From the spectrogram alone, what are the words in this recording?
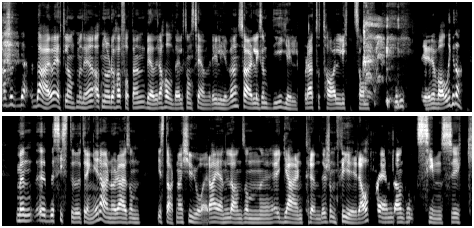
Altså, det, det er jo et eller annet med det at når du har fått deg en bedre halvdel sånn senere i livet, så er det liksom De hjelper deg til å ta litt sånn riktigere valg, da. Men eh, det siste du trenger, er når det er sånn i starten av 20-åra en eller annen sånn eh, gæren trønder som fyrer deg opp på en eller annen sånn sinnssyk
